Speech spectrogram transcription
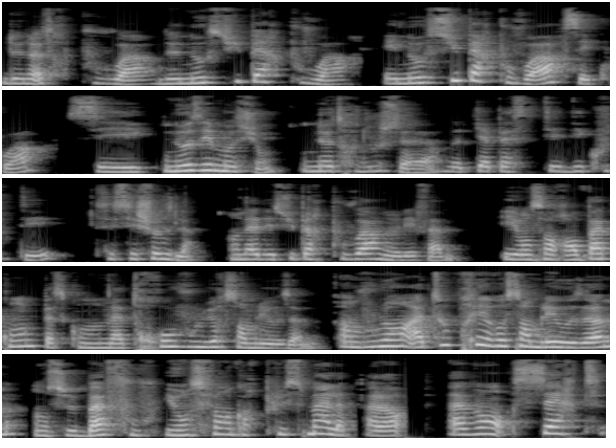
de notre pouvoir, de nos super pouvoirs. Et nos super pouvoirs, c'est quoi? C'est nos émotions, notre douceur, notre capacité d'écouter. C'est ces choses-là. On a des super pouvoirs, nous les femmes. Et on s'en rend pas compte parce qu'on a trop voulu ressembler aux hommes. En voulant à tout prix ressembler aux hommes, on se bafoue et on se fait encore plus mal. Alors avant, certes,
